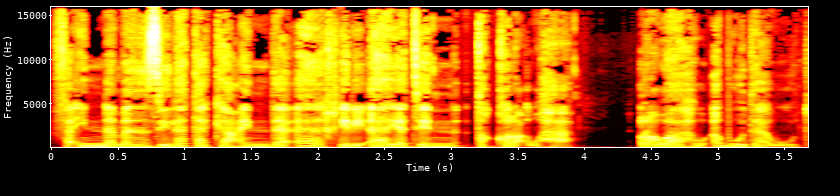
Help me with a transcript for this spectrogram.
فإن منزلتك عند آخر آية تقرأها. رواه أبو داود.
